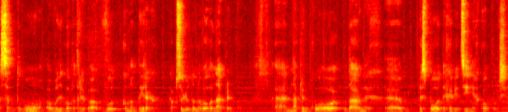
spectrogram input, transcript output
Саме тому виникла потреба в командирах абсолютно нового напрямку. Напрямку ударних е, безпілотних авіаційних комплексів.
